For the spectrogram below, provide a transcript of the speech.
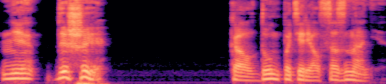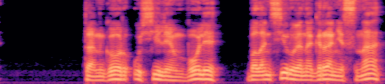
Не дыши!» Колдун потерял сознание. Тангор усилием воли, балансируя на грани сна,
